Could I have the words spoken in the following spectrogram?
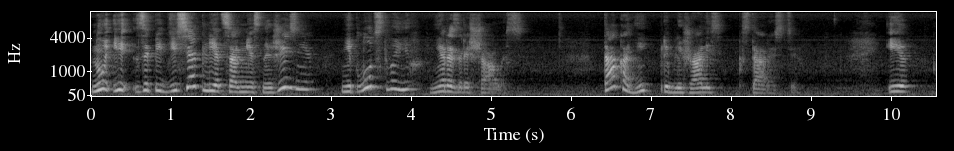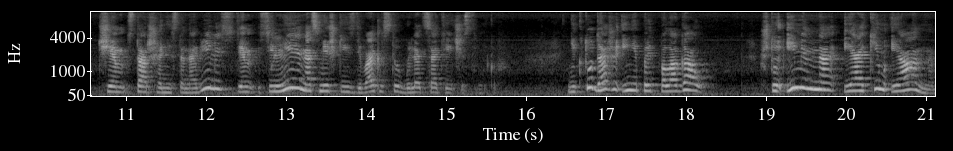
Но и за 50 лет совместной жизни неплодство их не разрешалось. Так они приближались к старости. И чем старше они становились, тем сильнее насмешки и издевательства были от соотечественников. Никто даже и не предполагал, что именно Иаким и Анна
